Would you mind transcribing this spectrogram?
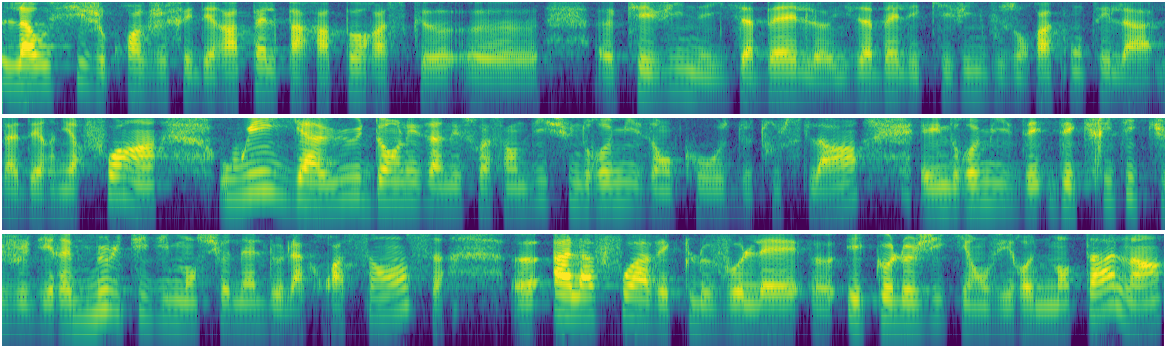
là aussi, je crois que je fais des rappels par rapport à ce que euh, euh, Kevin et Isabelle, Isabelle et Kevin vous ont raconté la, la dernière hein. Oui, il y a eu dans les années 70 une remise en cause de tout cela et une remise des, critiques, je dirais, multidimensionnelles de la croissance, euh, à la fois avec le volet euh, écologique et environnemental. hein.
